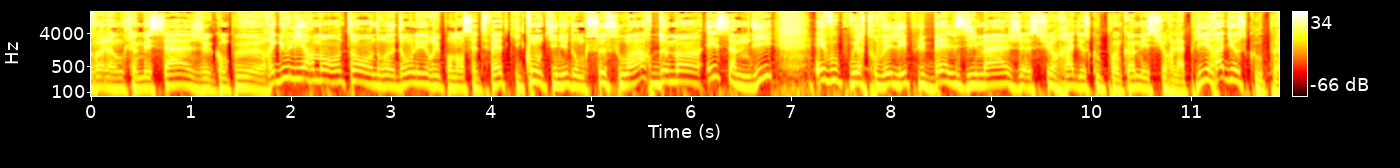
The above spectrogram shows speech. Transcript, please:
Voilà donc le message qu'on peut régulièrement entendre dans les rues pendant cette fête qui continue donc ce soir, demain et samedi. Et vous pouvez retrouver les plus belles images sur radioscoop.com et sur l'appli Radioscoop.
